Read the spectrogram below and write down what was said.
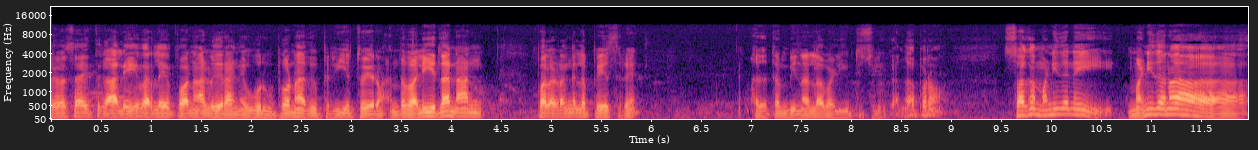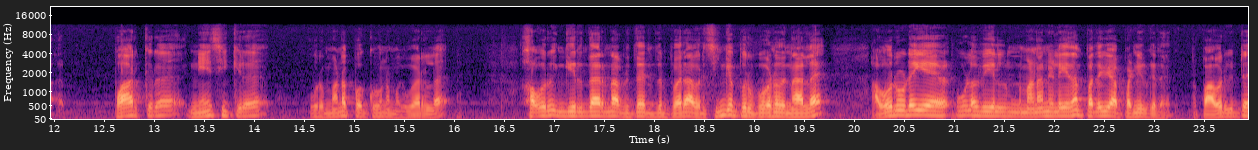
விவசாயத்துக்கு ஆளையே வரலையப்பான்னு அழுகுறாங்க. ஊருக்கு போனால் அது பெரிய துயரம். அந்த வழியை தான் நான் பல இடங்களில் பேசுகிறேன் அதை தம்பி நல்லா வலியுறுத்தி சொல்லியிருக்காங்க. அப்புறம் சக மனிதனை மனிதனாக பார்க்கிற நேசிக்கிற ஒரு மனப்பக்குவம் நமக்கு வரல. அவரும் இங்கே இருந்தாருன்னா அப்படி தான் இருந்திருப்பார். அவர் சிங்கப்பூர் போனதுனால அவருடைய உளவியல் மனநிலையை தான் பதவியாக பண்ணியிருக்கிறார். அப்போ அவர்கிட்ட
